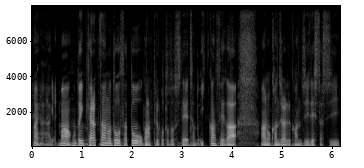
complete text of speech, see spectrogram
はいはいはい。まあ本当にキャラクターの動作と行っていることとして、ちゃんと一貫性があの感じられる感じでしたし、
